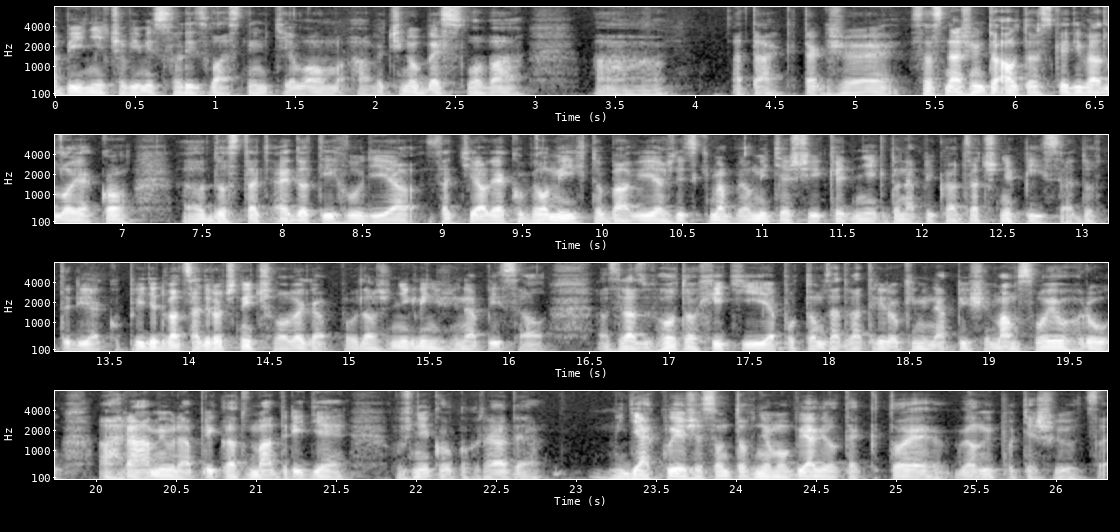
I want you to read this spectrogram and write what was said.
aby niečo vymysleli s vlastným telom a väčšinou bez slova a a tak. Takže sa snažím to autorské divadlo ako e, dostať aj do tých ľudí a zatiaľ ako veľmi ich to baví a vždycky ma veľmi teší, keď niekto napríklad začne písať. Dovtedy ako príde 20-ročný človek a povedal, že nikdy nič nenapísal a zrazu ho to chytí a potom za 2-3 roky mi napíše, mám svoju hru a hrám ju napríklad v Madride už niekoľkokrát a mi ďakuje, že som to v ňom objavil, tak to je veľmi potešujúce.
